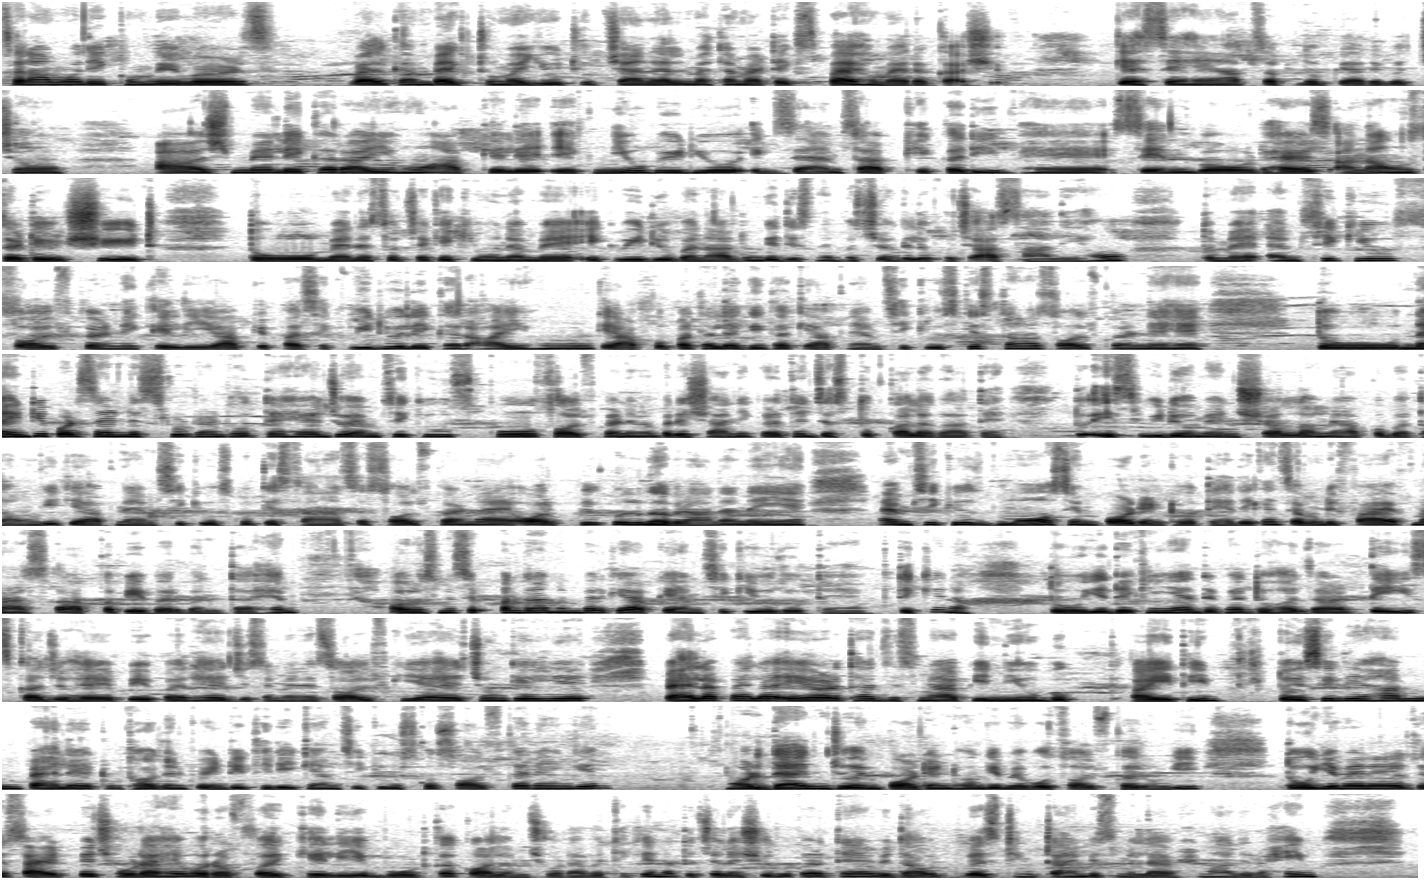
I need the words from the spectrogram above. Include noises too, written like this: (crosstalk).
वालेकुम viewers welcome back to my YouTube channel mathematics by Humaira Kashif कैसे हैं आप सब लोग, प्यारे बच्चों? आज मैं लेकर आई हूँ आपके लिए एक न्यू वीडियो एग्ज़ाम्स आपके करीब हैं. Sen board has announce the date sheet तो मैंने सोचा कि क्यों ना मैं एक वीडियो बना दूँगी जिसमें बच्चों के लिए कुछ आसानी हो। तो मैं एम सी क्यू सॉल्व करने के लिए आपके पास एक वीडियो लेकर आई हूँ कि आपको पता लगेगा कि आपने एम सी क्यूज़ किस तरह सॉल्व करने हैं। तो 90 परसेंट स्टूडेंट होते हैं जो एम को सॉल्व करने में परेशानी करते हैं, जस्ट तुक्का लगाते हैं। तो इस वीडियो में इंशाल्लाह मैं आपको बताऊँगी कि आपने एम को किस तरह से सॉल्व करना है और बिल्कुल घबराना नहीं है। एम मोस्ट इंपॉर्टेंट होते हैं। देखें सेवेंटी फाइव मार्क्स का आपका पेपर बनता है और उसमें से पंद्रह नंबर के आपके एम होते हैं, ठीक है ना? तो ये देखें यह देखा, दो का जो है पेपर है, जिसे मैंने सॉल्व किया है। चूँकि ये पहला पहला एयर था जिसमें आपकी न्यू बुक आई थी तो इसीलिए हम पहले टू थाउज़ेंड ट्वेंटी थ्री के एम सी क्यूज़ को सॉल्व करेंगे और देन जो इंपॉर्टेंट होंगे मैं वो सॉल्व करूँगी। तो ये मैंने जो साइड पे छोड़ा है वो रफ वर्क के लिए बोर्ड का कॉलम छोड़ा हुआ ठीक है ना? तो चलें शुरू करते हैं विदाउट वेस्टिंग टाइम बिस्मिल्लाहिर्रहमानिर्रहीम।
